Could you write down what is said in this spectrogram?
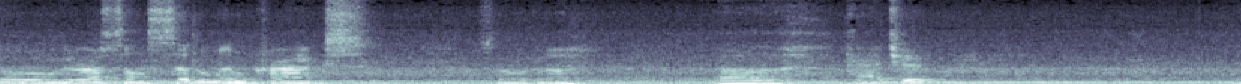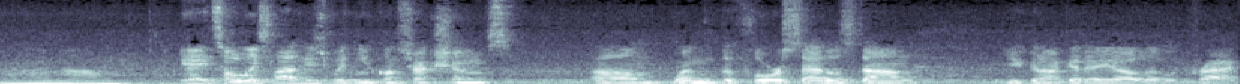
So there are some settlement cracks. So we're gonna uh, patch it. And, um, yeah, it's always this with new constructions. Um, when the floor settles down, you're gonna get a, a little crack,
